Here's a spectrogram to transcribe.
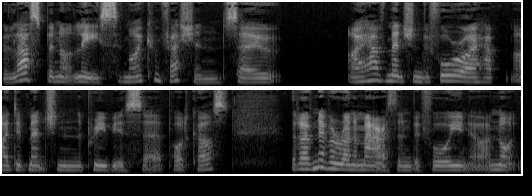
Last but not least, my confession. So I have mentioned before, I have I did mention in the previous uh, podcast that I've never run a marathon before. You know, I'm not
